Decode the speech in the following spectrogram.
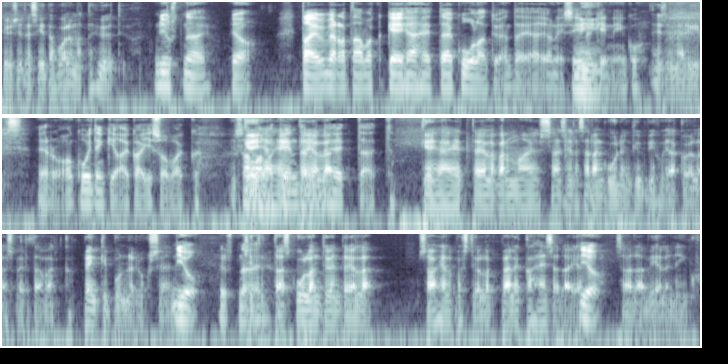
kyllä sitä siitä huolimatta hyötyä on. Just näin, joo. Tai verrataan vaikka keihää heittäjä ja kuulan työntäjä jo, niin siinäkin niin, niin kuin esimerkiksi. ero on kuitenkin aika iso, vaikka samalla kentällä heittää. Että... Keihää heittäjällä varmaan jossain siellä 160 hujakoilla, jos vertaa vaikka penkkipunnerukseen. Joo, just näin. Sitten taas kuulan työntäjällä saa helposti olla päälle 200 ja Joo. saadaan vielä niin kuin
